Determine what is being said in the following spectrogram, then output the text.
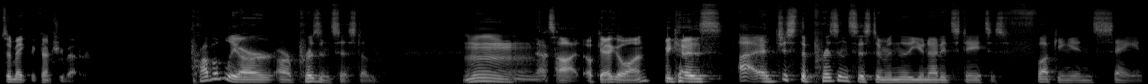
to make the country better? Probably our our prison system. Mmm, that's hot. Okay, go on. because uh, just the prison system in the United States is fucking insane.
